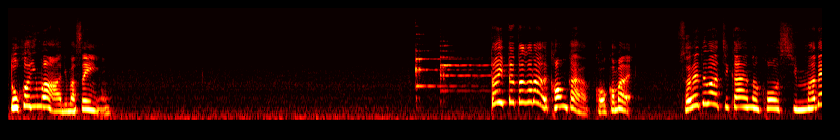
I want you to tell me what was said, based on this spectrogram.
どこにもありませんよ。といったところで今回はここまで。それでは次回の更新まで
